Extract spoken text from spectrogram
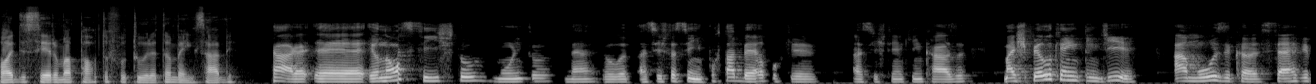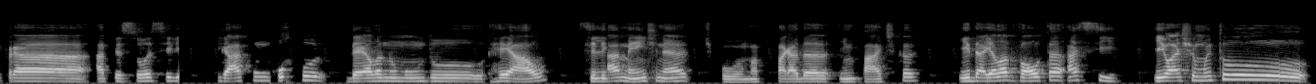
pode ser uma pauta futura também, sabe? Cara, é, eu não assisto muito, né? Eu assisto assim, por tabela, porque assistem aqui em casa. Mas pelo que eu entendi, a música serve para a pessoa se ligar com o corpo dela no mundo real, se ligar à mente, né? Tipo, uma parada empática, e daí ela volta a si. E eu acho muito,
